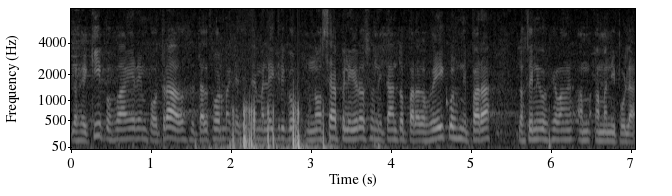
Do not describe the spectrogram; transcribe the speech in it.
Los equipos van a ir empotrados de tal forma que el sistema eléctrico no sea peligroso ni tanto para los vehículos ni para los técnicos que van a, manipular.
